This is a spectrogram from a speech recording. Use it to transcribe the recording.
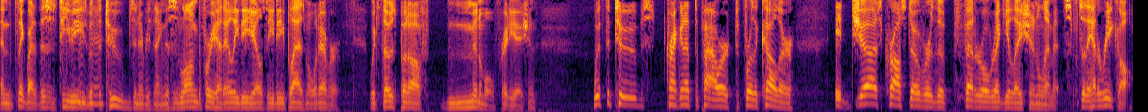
And think about it this is TVs with the mm-hmm. tubes and everything. This is long before you had LED LCD plasma whatever which those put off minimal radiation. With the tubes cranking up the power to, for the color it just crossed over the federal regulation limits so they had a recall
